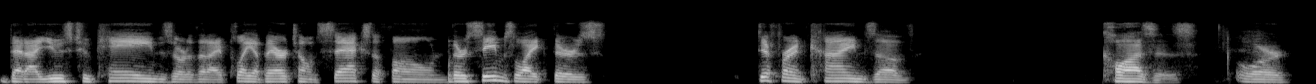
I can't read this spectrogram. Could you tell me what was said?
that I use two canes or that I play a baritone saxophone. There seems like there's different kinds of causes or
